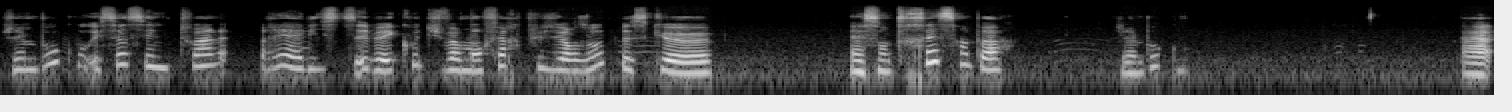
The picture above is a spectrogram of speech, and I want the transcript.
J'aime beaucoup. Et ça, c'est une toile réaliste. Eh ben écoute, tu vas m'en faire plusieurs autres parce que elles sont très sympas. J'aime beaucoup. Ah.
